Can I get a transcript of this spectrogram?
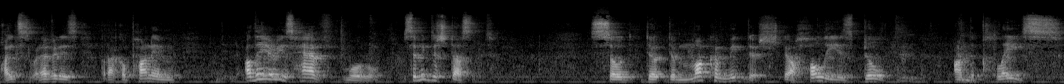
heights, whatever it is. But akopanim, other areas have more room. Mikdash doesn't. So the the Makkah the holy, is built on the place,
